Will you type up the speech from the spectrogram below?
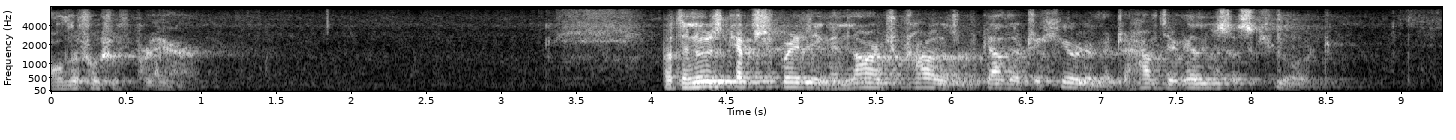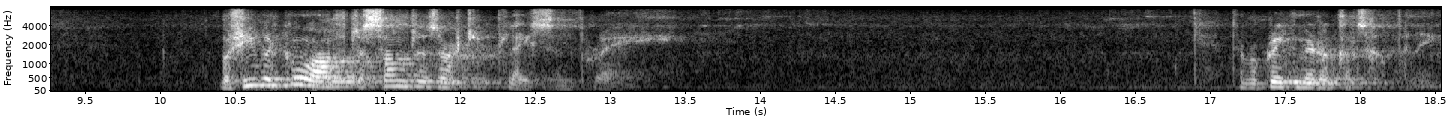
all the fruit of prayer. But the news kept spreading, and large crowds would gather to hear him and to have their illnesses cured. But he would go off to some deserted place and pray. There were great miracles happening.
